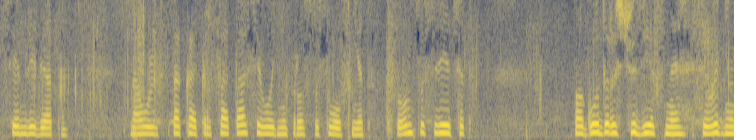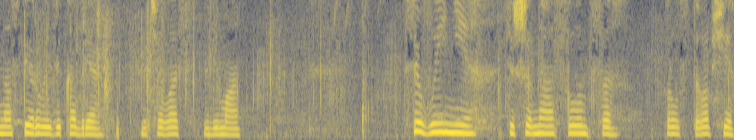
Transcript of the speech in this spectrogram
всем, ребята. На улице такая красота сегодня, просто слов нет. Солнце светит. Погода расчудесная. Сегодня у нас 1 декабря. Началась зима. Все в инии, тишина, солнце. Просто вообще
